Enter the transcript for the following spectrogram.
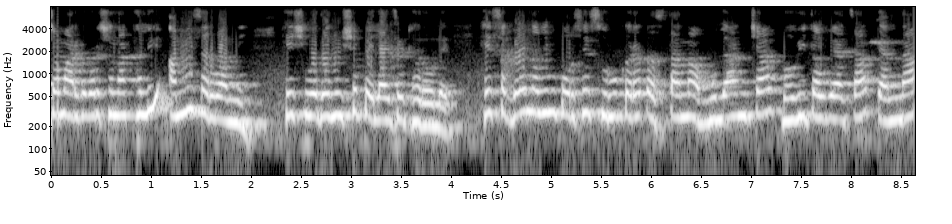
च्या मार्गदर्शनाखाली आम्ही सर्वांनी हे शिवधनुष्य पेलायचं ठरवलंय. हे सगळे नवीन कोर्सेस सुरू करत असताना मुलांच्या भवितव्याचा त्यांना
